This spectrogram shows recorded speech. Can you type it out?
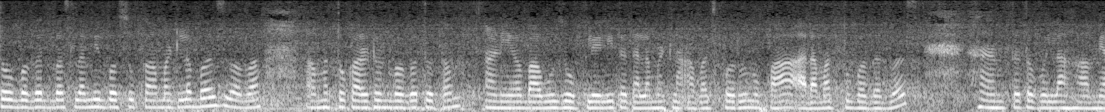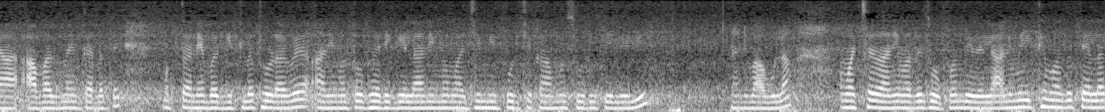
तो बघत बसला. मी बसू का? म्हटलं बस बाबा. मग तो कार्टून बघत होता आणि बाबू झोपलेली तर त्याला म्हटलं आवाज करू नका आरामात तू बघत बस. तर तो बोलला हां मी आ आवाज नाही करत आहे. मग त्याने बघितलं थोडा वेळ आणि मग तो घरी गेला आणि मग माझी मी पुढची कामं सुरू केलेली. आणि बाबूला मच्छरदाणीमध्ये झोपून दिलेलं. आणि मग इथे माझं त्याला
